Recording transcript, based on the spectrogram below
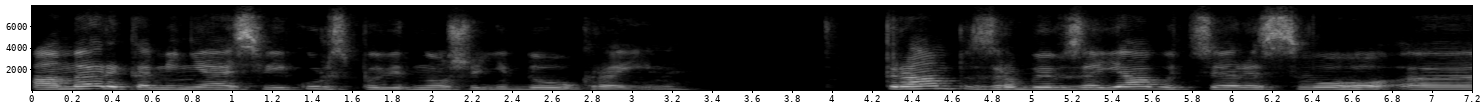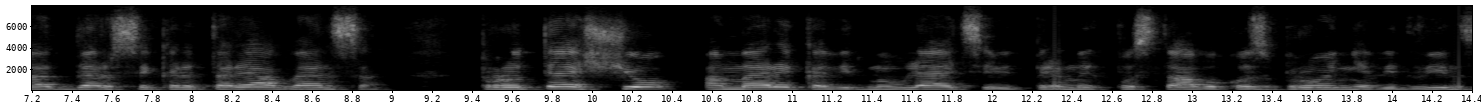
Америка міняє свій курс по відношенню до України. Трамп зробив заяву через свого е, держсекретаря Венса про те, що Америка відмовляється від прямих поставок озброєння від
